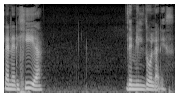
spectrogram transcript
la energía de mil dólares.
